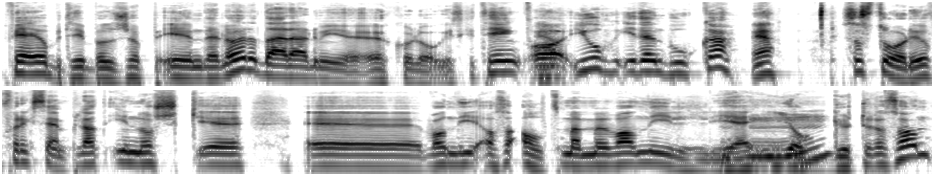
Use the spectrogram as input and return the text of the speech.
For jeg jobbet i Bodyshop i en del år, og der er det mye økologiske ting. Og jo, i den boka Ja. så står det jo f.eks. at i norsk eh, eh, vanil, Altså alt som er med vanilje mm -hmm. yoghurter og sånn,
